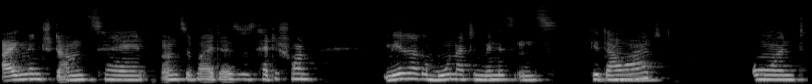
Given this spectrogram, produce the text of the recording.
eigenen Stammzellen und so weiter, also es hätte schon mehrere Monate mindestens gedauert. Mhm. Und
